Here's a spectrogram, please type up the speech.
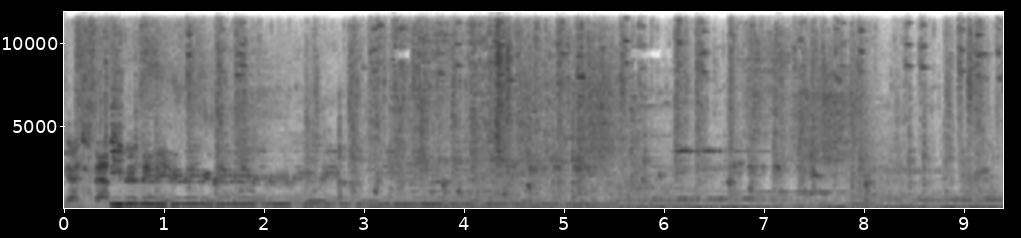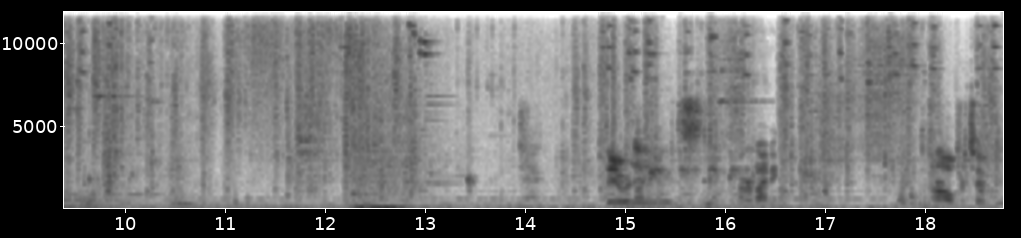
These guys faster. There, There it is. I'm reviving. I'll protect you.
